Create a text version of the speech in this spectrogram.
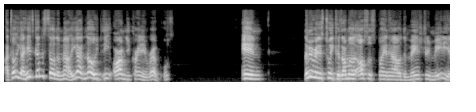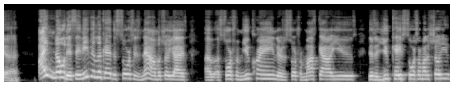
I told you guys he's going to sell them out. You guys know he, he armed Ukrainian rebels. And let me read this tweet because I'm gonna also explain how the mainstream media. I noticed, and even look at the sources now. I'm gonna show you guys a, a source from Ukraine. There's a source from Moscow I use. There's a UK source I'm about to show you.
